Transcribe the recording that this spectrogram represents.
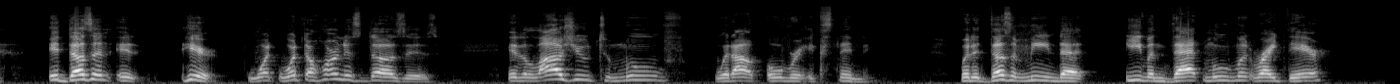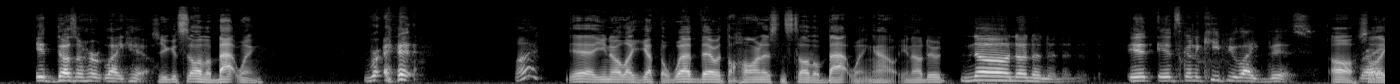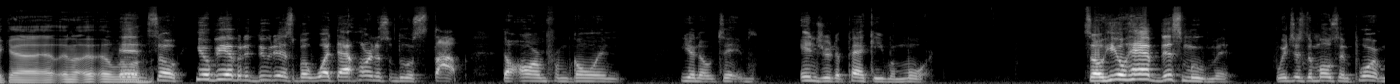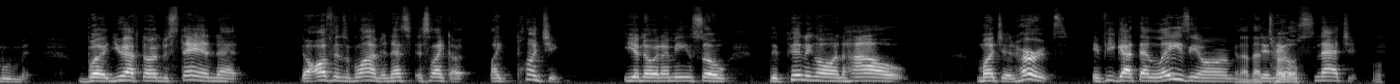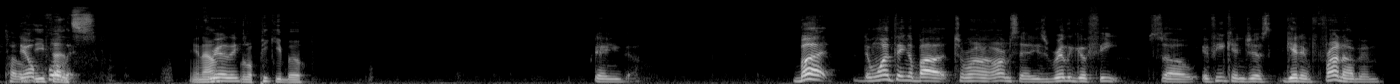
it doesn't it here what what the harness does is it allows you to move without overextending but it doesn't mean that even that movement right there it doesn't hurt like hell So you could still have a bat wing. right what Yeah, you know, like you got the web there with the harness and still have a bat wing out. You know, dude. no no no no no no it it's going to keep you like this Oh, so Right. like uh, a, a, a little. and so he'll be able to do this but what that harness will do is stop the arm from going you know to injure the pec even more so he'll have this movement which is the most important movement but you have to understand that the offensive lineman that's it's like a like punching you know what i mean so depending on how much it hurts if he got that lazy arm that then turtle- they'll snatch it total they'll pull it. You know, Really? little peeky boo. There you go. But the one thing about Terron Armstead, he's really good feet. So if he can just get in front of him,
